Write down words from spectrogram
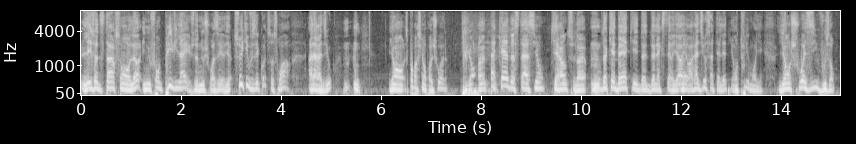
Les auditeurs sont là, ils nous font le privilège de nous choisir. A- ceux qui vous écoutent ce soir à la radio, ils ont, c'est pas parce qu'ils n'ont pas le choix, là. Ils ont un paquet de stations qui rentrent sur leur, de Québec et de, de l'extérieur. Ils ont radio satellite, ils ont tous les moyens. Ils ont choisi vous autres.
